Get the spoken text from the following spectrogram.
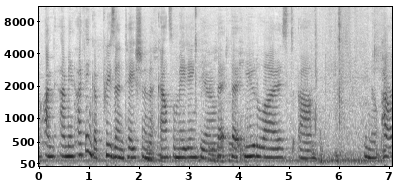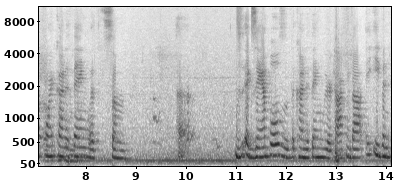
No, I'm- I mean, I think a presentation at council meeting Yeah. that that utilized, um, you know, PowerPoint kind of thing with some uh, examples of the kind of thing we were talking about, e- even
